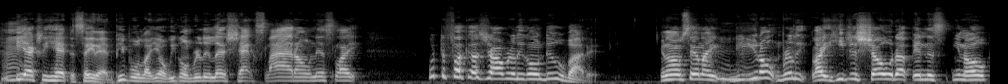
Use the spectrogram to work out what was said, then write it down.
He actually had to say that. And people were like, "Yo, we gonna really let Shaq slide on this? Like, what the fuck else y'all really gonna do about it?" You know what I'm saying? Like mm-hmm. you don't really like he just showed up in this, you know,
